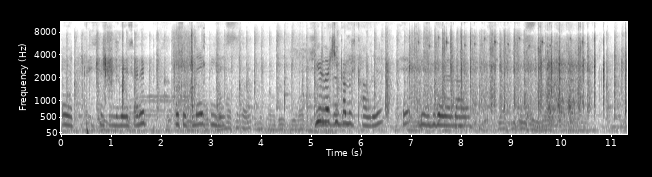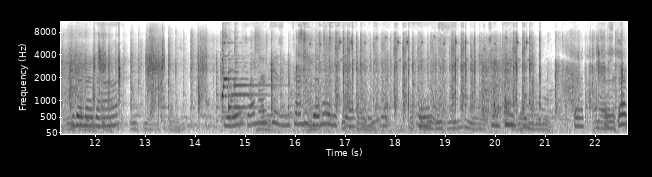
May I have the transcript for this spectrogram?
Evet, şimdi böyle sarıp o şekilde ekleyeceğiz. Bir dakikamız kaldı. Ve biz bir döner daha yapacağız. Bir döner daha. Şu an herkes tane döner istiyor arkadaşlar. Evet, Çünkü evet arkadaşlar.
